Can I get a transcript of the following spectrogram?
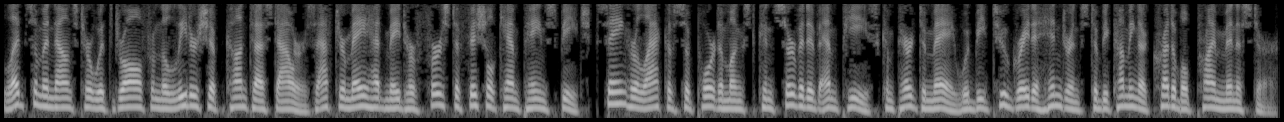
Leadsom announced her withdrawal from the leadership contest hours after May had made her first official campaign speech, saying her lack of support amongst Conservative MPs compared to May would be too great a hindrance to becoming a credible Prime Minister.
